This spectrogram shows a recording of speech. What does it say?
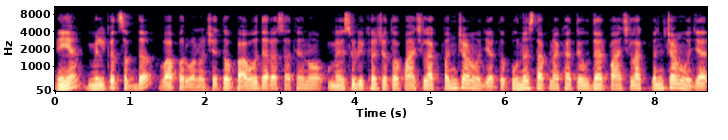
અહીંયા મિલકત શબ્દ વાપરવાનો છે. તો ભાવ વધારા સાથેનો મહેસૂલી ખર્ચ હતો પાંચ લાખ પંચાણું હજાર, તો પુનઃસ્થાપના ખાતે ઉધાર પાંચ લાખ પંચાણું હજાર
